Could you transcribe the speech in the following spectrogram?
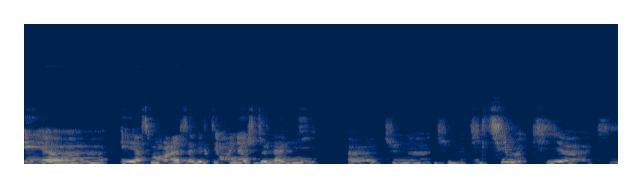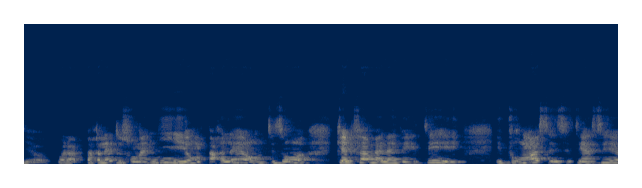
Et, euh, et à ce moment-là, j'avais le témoignage de l'ami d'une victime qui, qui voilà, parlait de son amie et en parlait en disant quelle femme elle avait été. Et, et pour moi, c'était assez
